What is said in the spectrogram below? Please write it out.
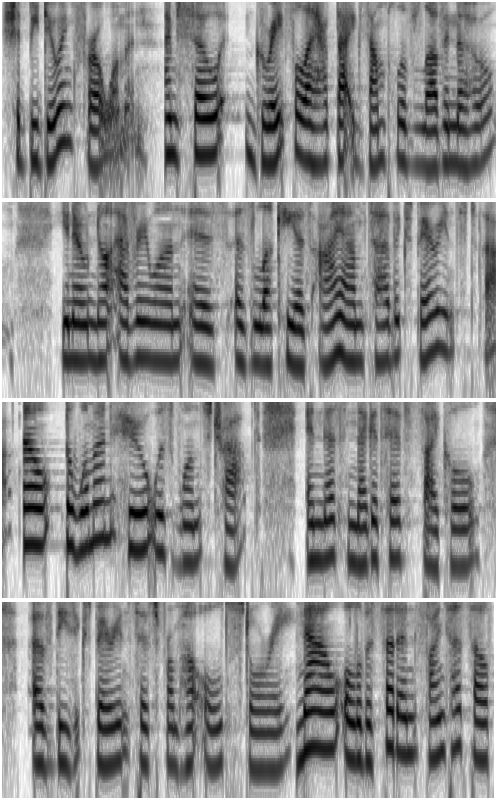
should be doing for a woman. I'm so grateful I had that example of love in the home. You know, not everyone is as lucky as I am to have experienced that. Now, the woman who was once trapped in this negative cycle of these experiences from her old story, now all of a sudden finds herself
